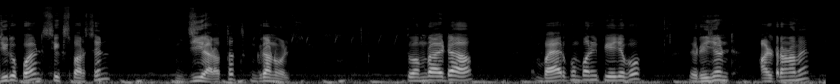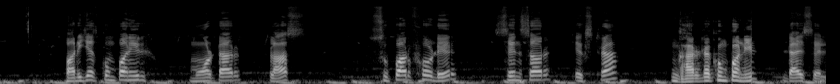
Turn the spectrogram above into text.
zero point six percent GR অর্থাৎ গ্রানুয়েলস। তো আমরা এটা বায়ার কোম্পানি পেয়ে যাব রিজেন্ট আল্ট্রা নামে। পারিজাত কোম্পানির মোটার প্লাস সুপার ফোর্ডের সেন্সর এক্সট্রা। ঘারডা কোম্পানির। ডাইসেল।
